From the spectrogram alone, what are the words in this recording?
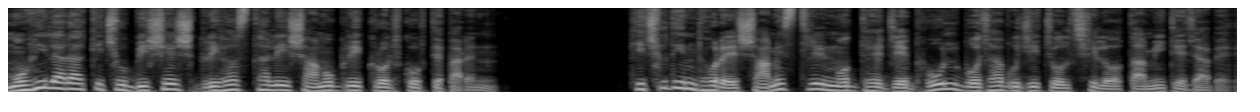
মহিলারা কিছু বিশেষ গৃহস্থালী সামগ্রী ক্রয় করতে পারেন। কিছুদিন ধরে স্বামী স্ত্রীর মধ্যে যে ভুল বোঝাবুঝি চলছিল তা মিটে যাবে।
